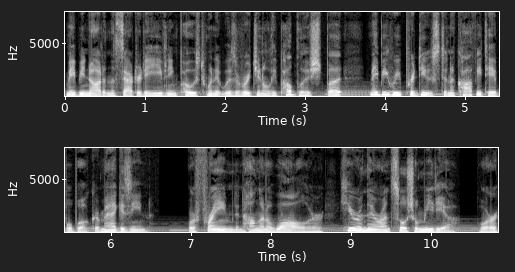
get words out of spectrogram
Maybe not in the Saturday Evening Post when it was originally published, but maybe reproduced in a coffee table book or magazine, or framed and hung on a wall, or here and there on social media, or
